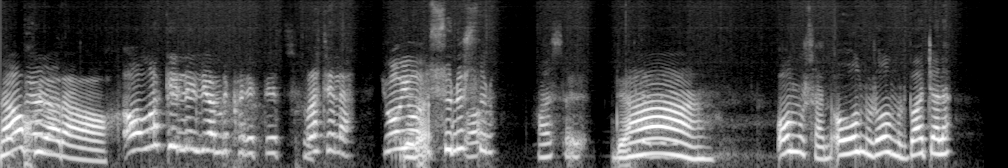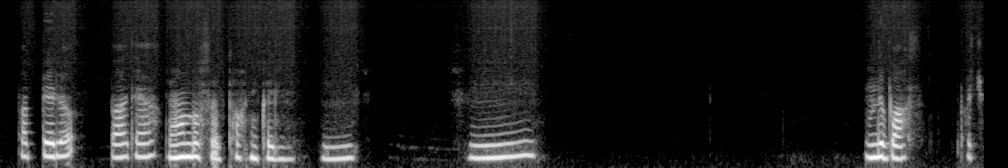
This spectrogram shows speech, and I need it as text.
Nə oxuyaraq? Allah yanında karakter çıkar. Bırak hele. Yo yo üstünü. Al sen. Dən. Olmur sen. O olmur olmur. Bak hele. Bak böyle. Bak hele. Dən dostlar, texnika ilə. 1 2 Şimdi bas. Kaç?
